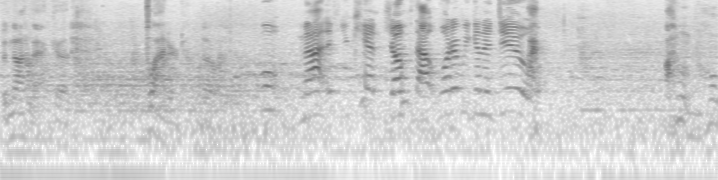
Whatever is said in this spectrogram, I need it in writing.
But not that good. Flattered, though. Well, Matt, if you can't jump that, what are we gonna do? I- I don't know.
